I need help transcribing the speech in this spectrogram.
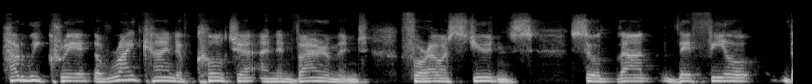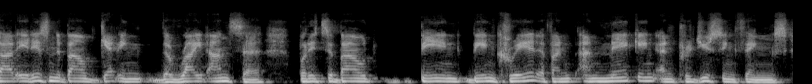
how do we create the right kind of culture and environment for our students so that they feel that it isn't about getting the right answer, but it's about being being creative and and making and producing things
